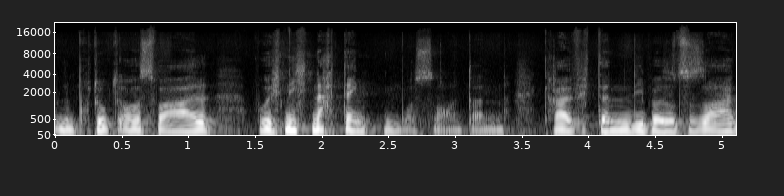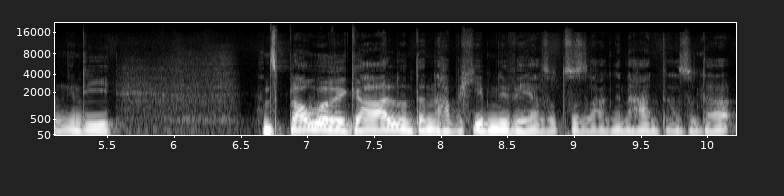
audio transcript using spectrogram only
eine Produktauswahl, wo ich nicht nachdenken muss. So, und dann greife ich dann lieber sozusagen in die ins blaue Regal und dann habe ich eben Nivea sozusagen in der Hand. Also da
